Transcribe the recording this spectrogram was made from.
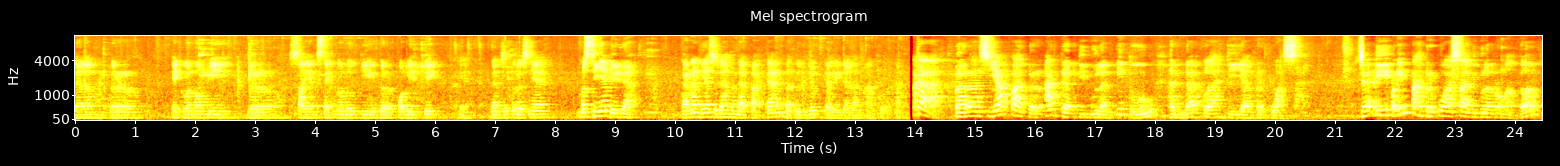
dalam berekonomi bersains teknologi berpolitik ya, dan seterusnya mestinya beda karena dia sudah mendapatkan petunjuk dari dalam Al-Quran. Maka barang siapa berada di bulan itu, hendaklah dia berpuasa. Jadi perintah berpuasa di bulan Ramadan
